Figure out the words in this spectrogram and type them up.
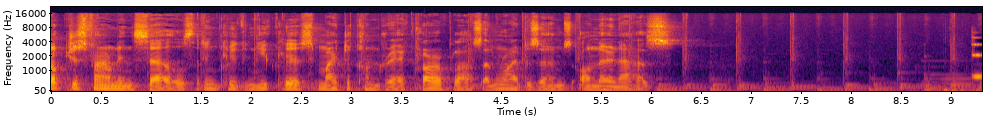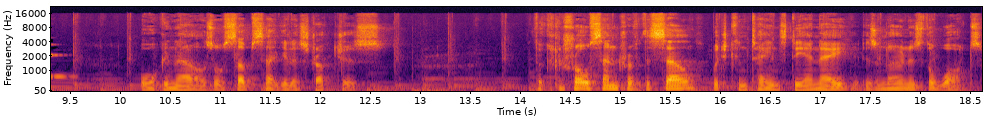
Structures found in cells that include the nucleus, mitochondria, chloroplasts and ribosomes are known as organelles or subcellular structures. The control center of the cell, which contains DNA, is known as the what.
